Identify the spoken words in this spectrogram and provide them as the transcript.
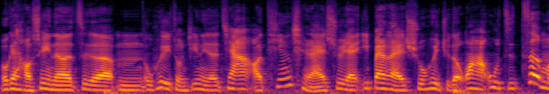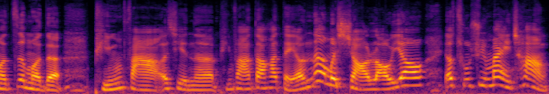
OK，好，所以呢，这个嗯，吴慧宇总经理的家啊，听起来虽然一般来说会觉得哇，物质这么这么的贫乏，而且呢，贫乏到他得要那么小，老幺要出去卖唱，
